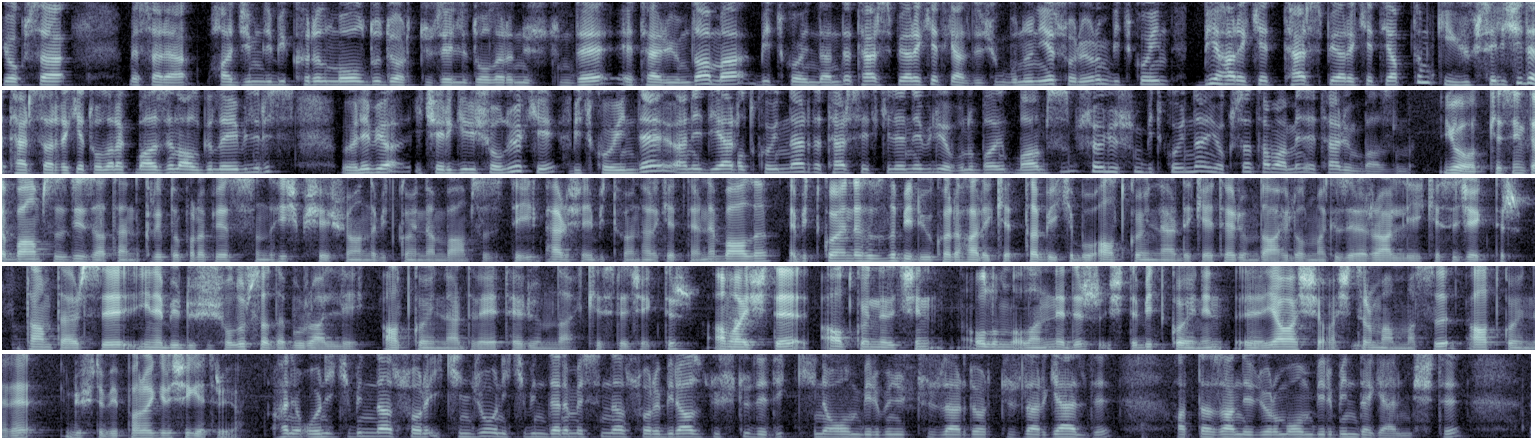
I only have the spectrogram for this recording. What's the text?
Yoksa Mesela hacimli bir kırılma oldu 450 doların üstünde Ethereum'da ama Bitcoin'den de ters bir hareket geldi. Çünkü bunu niye soruyorum? Bitcoin bir hareket ters bir hareket yaptım ki yükselişi de ters hareket olarak bazen algılayabiliriz. Öyle bir içeri giriş oluyor ki Bitcoin'de hani diğer altcoin'ler de ters etkilenebiliyor. Bunu bağımsız mı söylüyorsun Bitcoin'den yoksa tamamen Ethereum bazlı mı? Yok kesinlikle bağımsız değil zaten. Kripto para piyasasında hiçbir şey şu anda Bitcoin'den bağımsız değil. Her şey Bitcoin hareketlerine bağlı. E Bitcoin'de hızlı bir yukarı hareket tabii ki bu altcoin'lerdeki Ethereum dahil olmak üzere rally'yi kesecektir. Tam tersi yine bir düşüş olursa da bu rally altcoin'lerde ve Ethereum'da kesilecektir. Ama işte altcoin'ler için olumlu olan nedir? İşte Bitcoin'in e, yavaş yavaş tırmanması altcoin'lere güçlü bir para girişi getiriyor hani 12.000'den sonra ikinci 12.000 denemesinden sonra biraz düştü dedik. Yine 11.300'ler 400'ler geldi. Hatta zannediyorum 11.000 de gelmişti.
